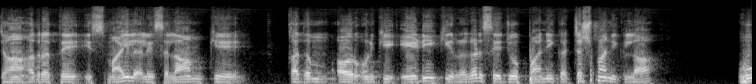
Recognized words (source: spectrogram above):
जहाँ हज़रत इस्माइल सलाम के कदम और उनकी एडी की रगड़ से जो पानी का चश्मा निकला, वो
